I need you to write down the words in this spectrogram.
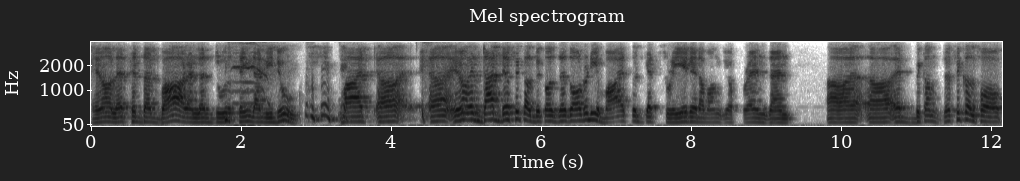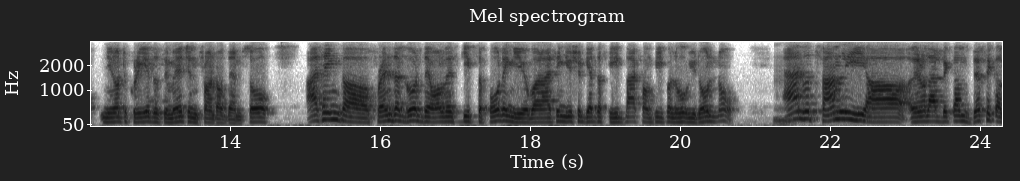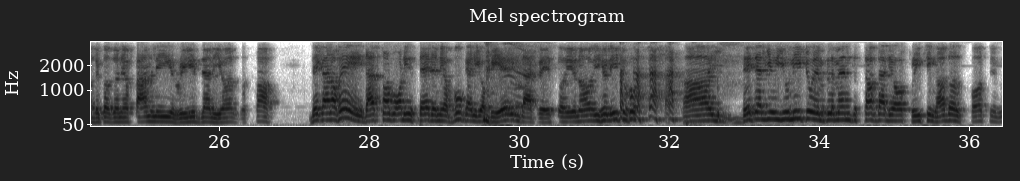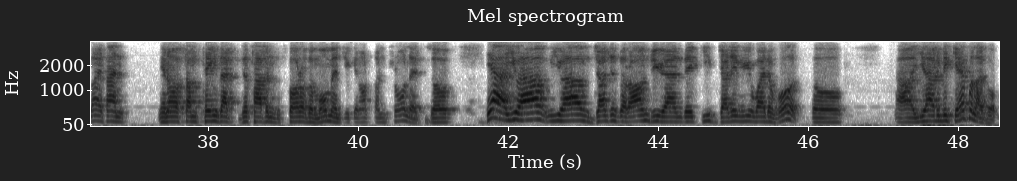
You know, let's hit that bar and let's do the thing that we do. But uh, uh, you know, it's that difficult because there's already a bias that gets created among your friends, and uh, uh, it becomes difficult for you know to create this image in front of them. So. I think uh, friends are good. They always keep supporting you, but I think you should get the feedback from people who you don't know Mm. And with family, uh, you know, that becomes difficult because when your family reads and hears the stuff, they kind of, hey, that's not what you said in your book, and you're behaving that way. So, you know, you need to, uh, they tell you, you need to implement the stuff that you're preaching others first in life. And, you know, some things that just happen the spur of the moment, you cannot control it. So, yeah, you have you have judges around you, and they keep judging you by the words. So, uh, you have to be careful I home.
